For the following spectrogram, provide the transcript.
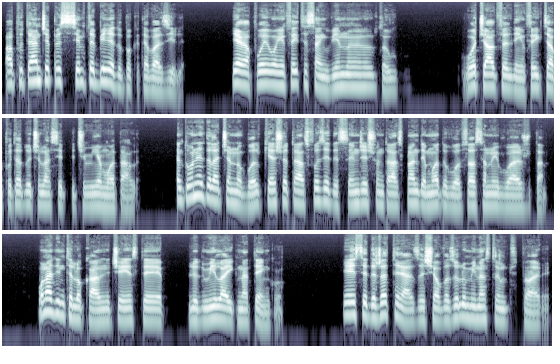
ar putea începe să simtă bine după câteva zile. Iar apoi o infecție sanguină sau orice altfel de infecție ar putea duce la septicemie mortală. Pentru unii de la Cernobâl, chiar și o transfuzie de sânge și un transplant de mădă văsoasă nu îi vor ajuta. Una dintre localnice este Ludmila Ignatenko. Ea este deja trează și a văzut lumina strălucitoare.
